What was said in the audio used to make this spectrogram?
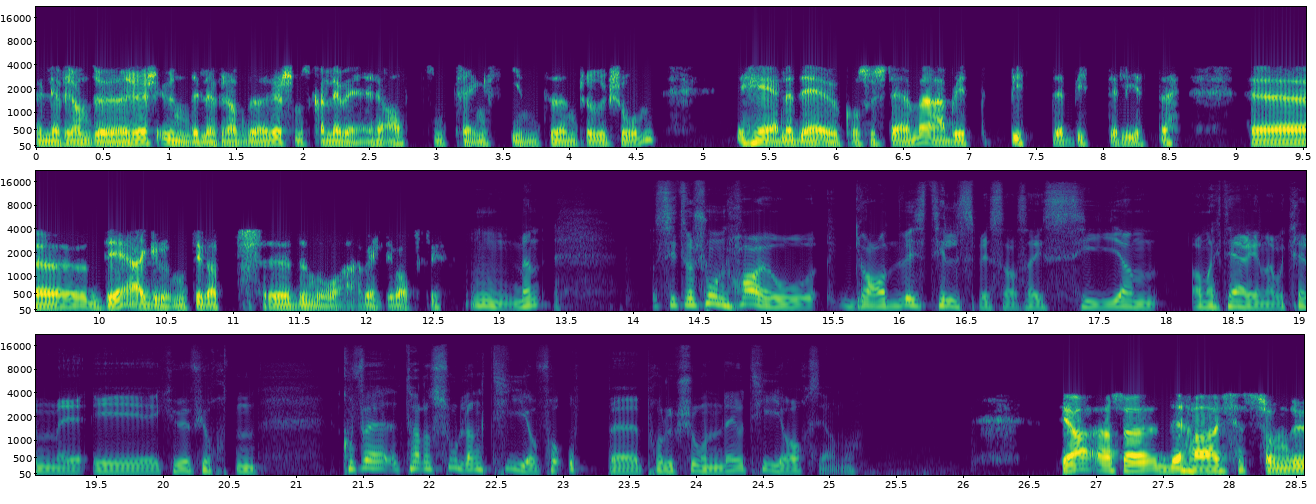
leverandører, underleverandører, som skal levere alt som trengs inn til den produksjonen. Hele det økosystemet er blitt bitte, bitte lite. Eh, det er grunnen til at eh, det nå er veldig vanskelig. Mm, men situasjonen har jo gradvis tilspissa seg siden annekteringen av Krim i, i 2014. Hvorfor tar det så lang tid å få opp eh, produksjonen? Det er jo ti år siden nå. Ja, altså det har, som du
